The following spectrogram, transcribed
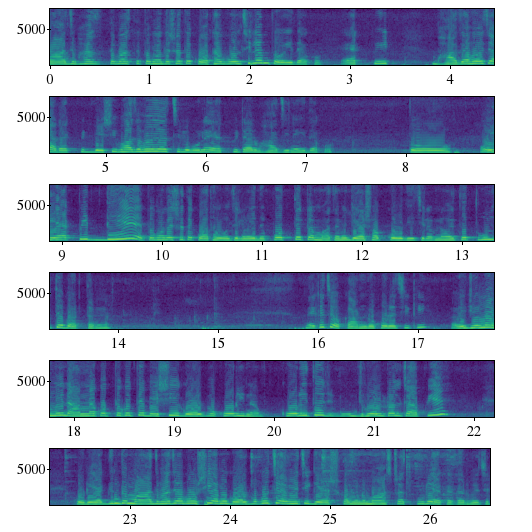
মাছ ভাজতে ভাজতে তোমাদের সাথে কথা বলছিলাম তো এই দেখো এক পিঠ ভাজা হয়েছে আর এক পিঠ বেশি ভাজা হয়ে যাচ্ছিল বলে এক পিঠ আর ভাজি নেই দেখো। তো ওই এক পিঠ দিয়ে তোমাদের সাথে কথা বলছিলাম এই প্রত্যেকটা মাছ আমি গ্যাস অফ করে দিয়েছিলাম না হয়তো তুলতে পারতাম না। দেখেছ কাণ্ড করেছি কি? ওই জন্য আমি রান্না করতে করতে বেশি গল্প করি না করি তো ঝোল টোল চাপিয়ে করি। একদিন তো মাছ ভাজা বসি আমি গল্প করছি, আমি হচ্ছে গ্যাস কমানো। মাছ টাছ পুরো একাকার হয়েছে।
